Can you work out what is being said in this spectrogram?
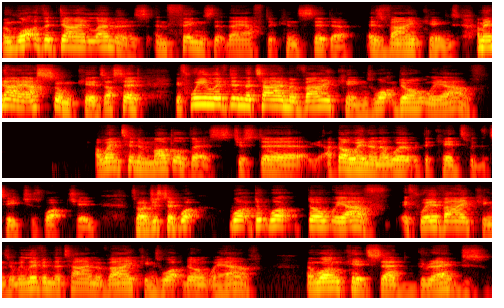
And what are the dilemmas and things that they have to consider as Vikings? I mean, I asked some kids, I said, if we lived in the time of Vikings, what don't we have? I went in and modeled this. Just uh, I go in and I work with the kids, with the teachers watching. So I just said, what what do, what don't we have if we're Vikings and we live in the time of Vikings? What don't we have? And one kid said, Greggs.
